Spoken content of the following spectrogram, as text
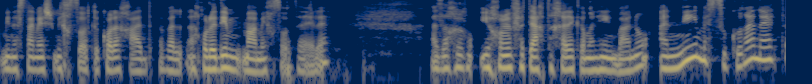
מן הסתם יש מכסות לכל אחד, אבל אנחנו לא יודעים מה המכסות האלה. אז אנחנו יכולים לפתח את החלק המנהיג בנו. אני מסוקרנת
